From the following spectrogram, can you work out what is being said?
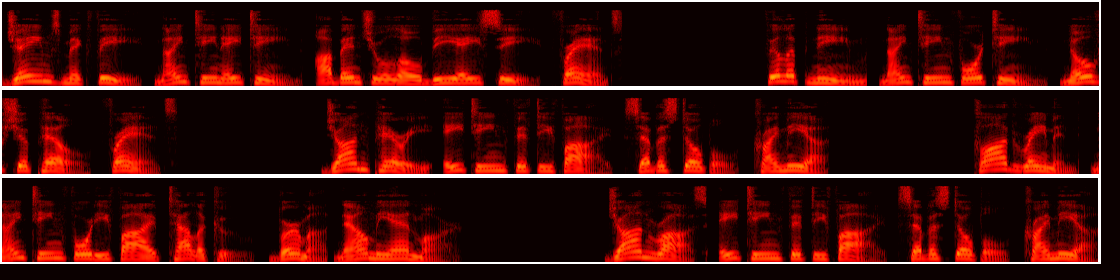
James McPhee, 1918, Aubencheul-au-Bac, France. Philip Neame, 1914, Neuve-Chapelle, France. John Perry, 1855, Sevastopol, Crimea. Claude Raymond, 1945 Talaku, Burma now Myanmar John Ross, 1855, Sevastopol, Crimea.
